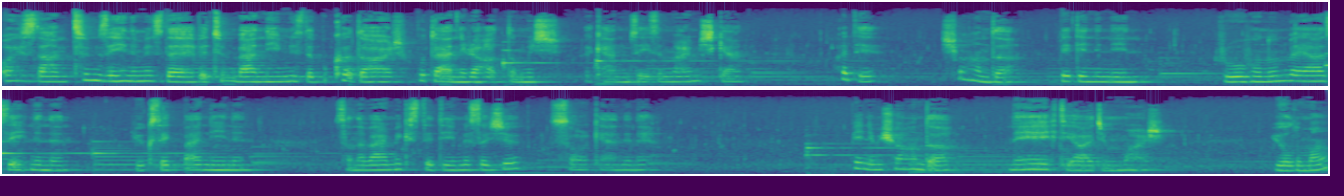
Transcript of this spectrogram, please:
O yüzden tüm zihnimizde ve tüm benliğimizde bu kadar bu denli rahatlamış ve kendimize izin vermişken hadi şu anda bedeninin, ruhunun veya zihninin, yüksek benliğinin sana vermek istediği mesajı sor kendine. Benim şu anda neye ihtiyacım var? Yoluma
